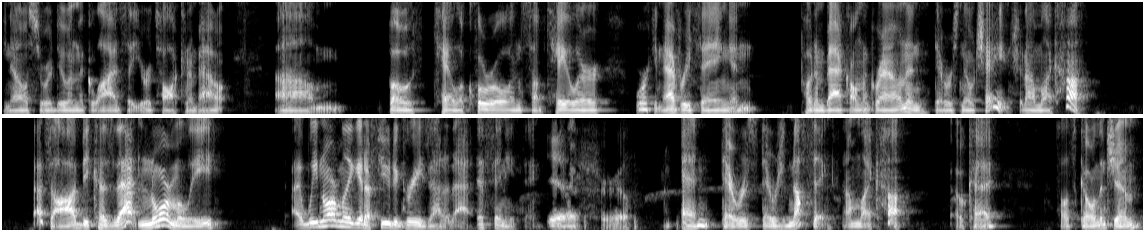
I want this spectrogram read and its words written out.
You know, so we're doing the glides that you were talking about, um, both talocrural and subtalar, working everything and put him back on the ground, and there was no change. And I'm like, huh, that's odd because that normally we normally get a few degrees out of that, if anything. Yeah, for real and there was there was nothing. I'm like, huh, okay. So let's go in the gym.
